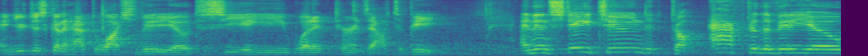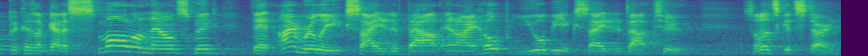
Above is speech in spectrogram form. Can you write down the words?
and you're just gonna have to watch the video to see what it turns out to be. And then stay tuned till after the video because I've got a small announcement that I'm really excited about and I hope you'll be excited about too. So let's get started.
